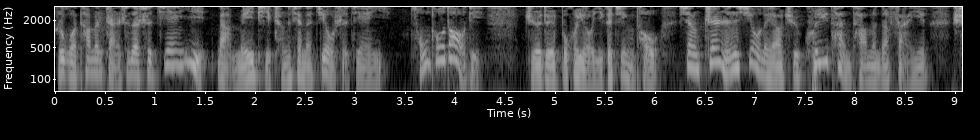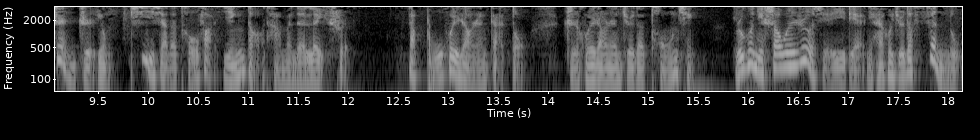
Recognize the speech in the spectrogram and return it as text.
如果他们展示的是坚毅，那媒体呈现的就是坚毅。从头到底，绝对不会有一个镜头像真人秀那样去窥探他们的反应，甚至用剃下的头发引导他们的泪水。那不会让人感动，只会让人觉得同情。如果你稍微热血一点，你还会觉得愤怒。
